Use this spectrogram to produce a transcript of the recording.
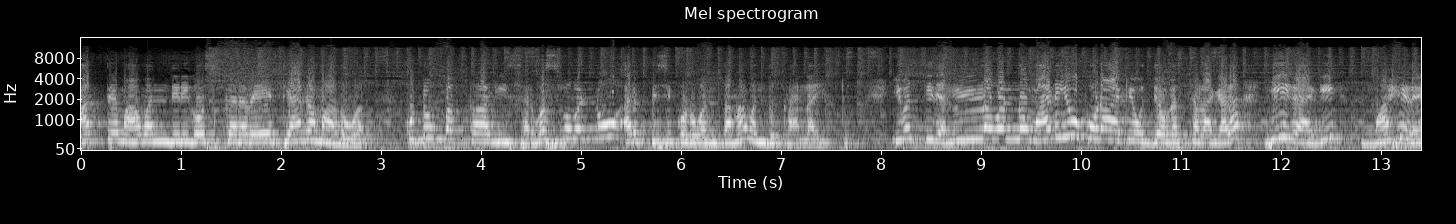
ಅತ್ತೆ ಮಾವಂದಿರಿಗೋಸ್ಕರವೇ ತ್ಯಾಗ ಮಾಡುವ ಕುಟುಂಬಕ್ಕಾಗಿ ಸರ್ವಸ್ವವನ್ನೂ ಅರ್ಪಿಸಿಕೊಡುವಂತಹ ಒಂದು ಕಾಲ ಇತ್ತು. ಇವತ್ತಿದೆಲ್ಲವನ್ನು ಮಾಡಿಯೂ ಕೂಡ ಆಕೆ ಉದ್ಯೋಗಸ್ಥಳಾಗ್ಯಾಳ. ಹೀಗಾಗಿ ಮಹಿಳೆ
